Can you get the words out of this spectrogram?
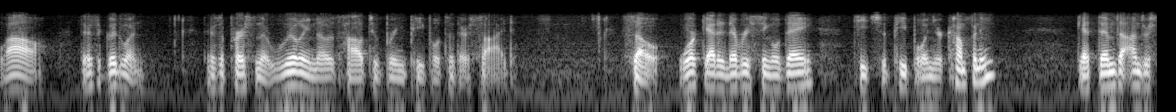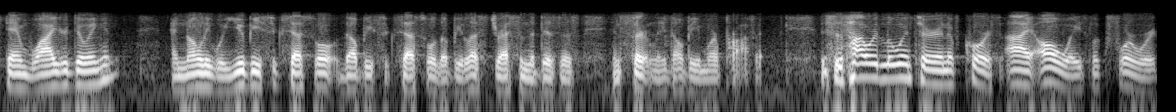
Wow, there's a good one. There's a person that really knows how to bring people to their side. So work at it every single day. Teach the people in your company. Get them to understand why you're doing it. And not only will you be successful, they'll be successful. There'll be less stress in the business, and certainly there'll be more profit. This is Howard Lewinter, and of course, I always look forward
